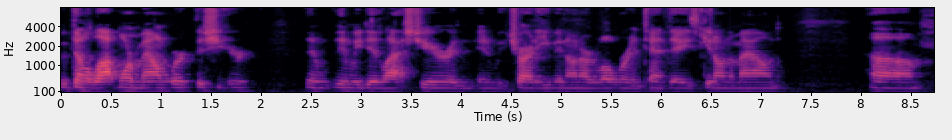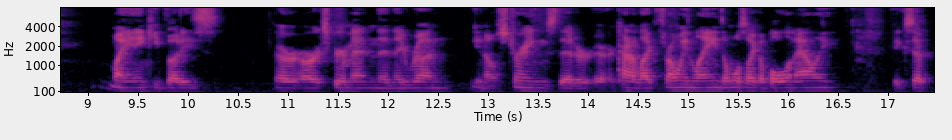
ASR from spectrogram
we've done a lot more mound work this year than than we did last year, and, and we try to even on our lower intent days get on the mound. Um, my Yankee buddies are, are experimenting, and they run you know strings that are, are kind of like throwing lanes, almost like a bowling alley, except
